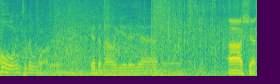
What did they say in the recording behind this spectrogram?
Oh, into the water. Get them, alligator, yeah. Oh, shit.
